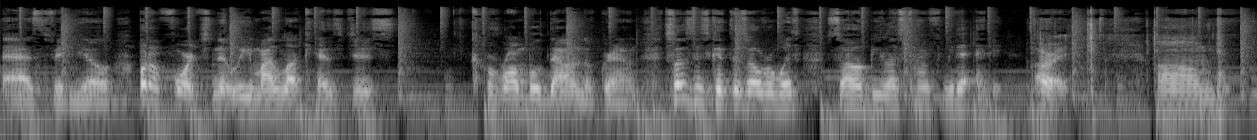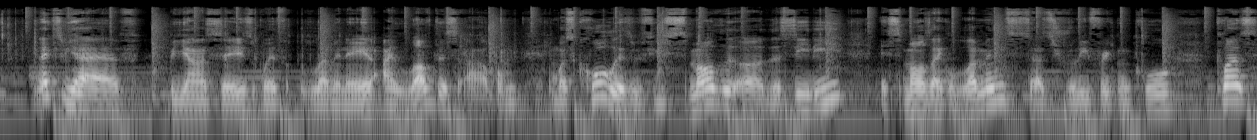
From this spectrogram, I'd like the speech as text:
ass video, but unfortunately my luck has just crumbled down the ground. So let's just get this over with so it'll be less time for me to edit. All right. Um, next we have Beyonce's with Lemonade. I love this album. And what's cool is if you smell the uh, the CD, it smells like lemons. So that's really freaking cool. Plus,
